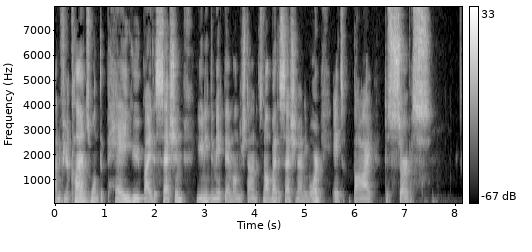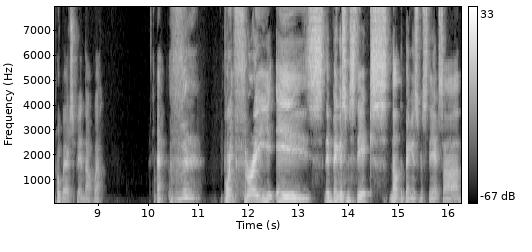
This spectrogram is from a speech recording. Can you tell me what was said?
And if your clients want to pay you by the session, you need to make them understand it's not by the session anymore, it's by the service. Hope I explained that well. Point three is the biggest mistakes. Not the biggest mistakes. Uh,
